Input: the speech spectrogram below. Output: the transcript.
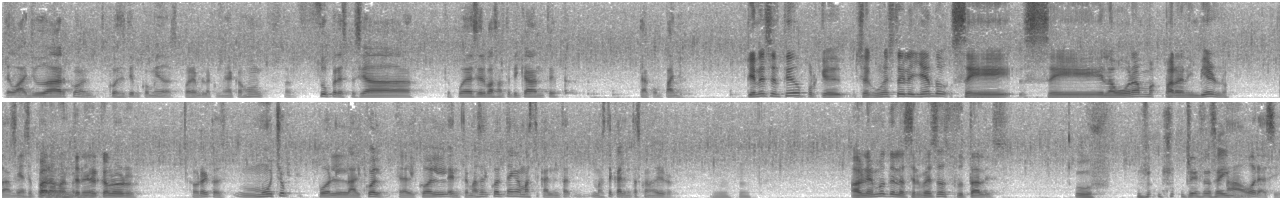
te va a ayudar con, con ese tipo de comidas. Por ejemplo, la comida cajón súper especiada, que puede ser bastante picante, te acompaña. Tiene sentido porque, según estoy leyendo, se, se elabora para el invierno, También se puede para mantener el calor. Correcto, es mucho por el alcohol. El alcohol, entre más alcohol tenga, más te, calienta, más te calientas con la birra. Hablemos de las cervezas frutales. Uf. de esas hay, Ahora sí.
